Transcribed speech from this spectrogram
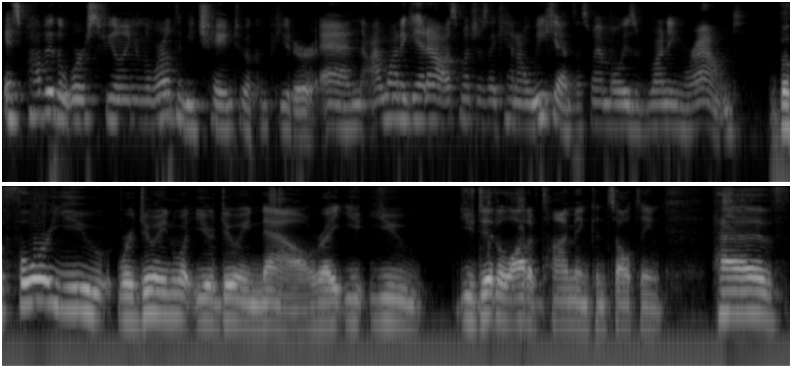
it's probably the worst feeling in the world to be chained to a computer. And I want to get out as much as I can on weekends. That's why I'm always running around. Before you were doing what you're doing now, right? You you you did a lot of time in consulting. Have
